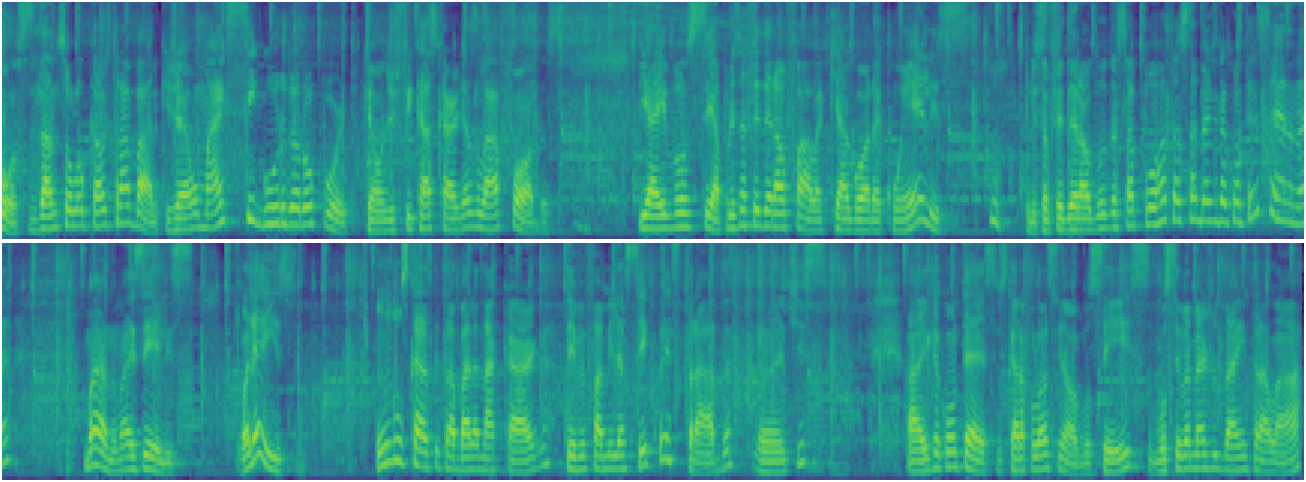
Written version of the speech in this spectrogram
pô, você tá no seu local de trabalho, que já é o mais seguro do aeroporto, que é onde ficam as cargas lá fodas. E aí você, a Polícia Federal fala que agora é com eles, a Polícia Federal do, dessa porra tá sabendo o que tá acontecendo, né? Mano, mas eles, olha isso. Um dos caras que trabalha na carga teve a família sequestrada antes. Aí o que acontece? Os caras falaram assim, ó, vocês, você vai me ajudar a entrar lá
